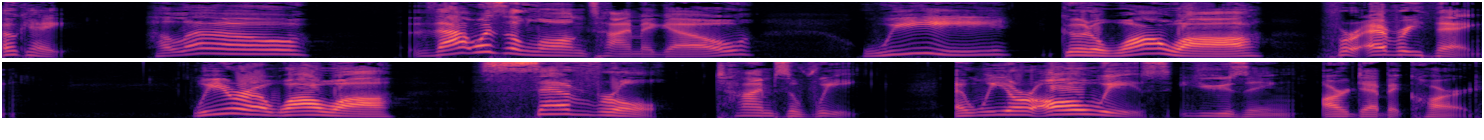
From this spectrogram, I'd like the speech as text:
Okay, hello. That was a long time ago. We go to Wawa for everything. We are at Wawa several times a week, and we are always using our debit card.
